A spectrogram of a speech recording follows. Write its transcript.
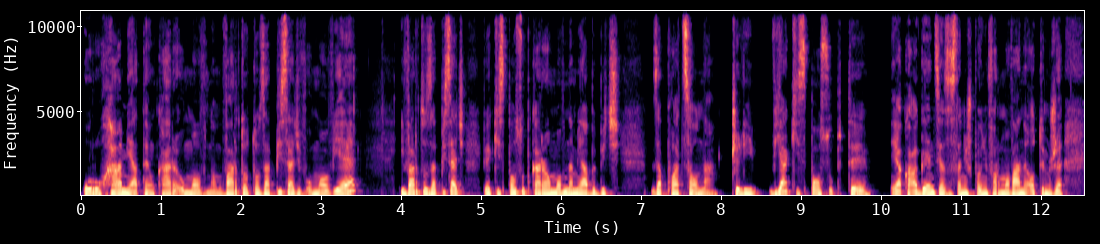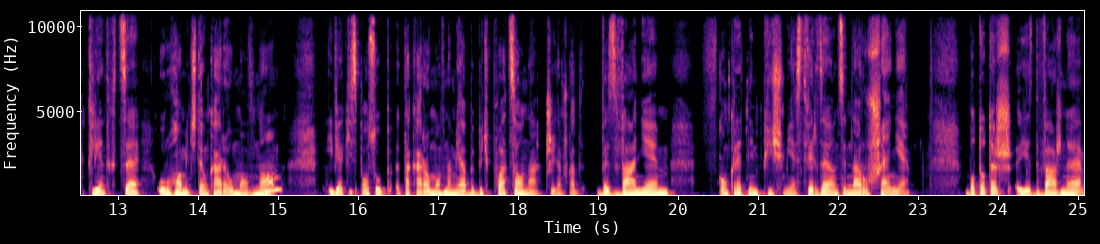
uruchamia tę karę umowną. Warto to zapisać w umowie i warto zapisać, w jaki sposób kara umowna miałaby być zapłacona. Czyli w jaki sposób ty jako agencja zostaniesz poinformowany o tym, że klient chce uruchomić tę karę umowną i w jaki sposób ta kara umowna miałaby być płacona, czyli na przykład wezwaniem w konkretnym piśmie stwierdzającym naruszenie. Bo to też jest ważne,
